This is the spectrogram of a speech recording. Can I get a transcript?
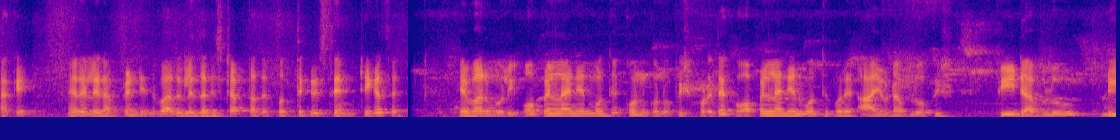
থাকে, রেলের অ্যাপ্রেন্টিস বা রেলের যারা স্টাফ তাদের প্রত্যেকেরই সেম ঠিক আছে? এবার বলি ওপেন লাইনের মধ্যে কোন কোন অফিস পড়ে? দেখো ওপেন লাইনের মধ্যে পড়ে IOW office PW D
